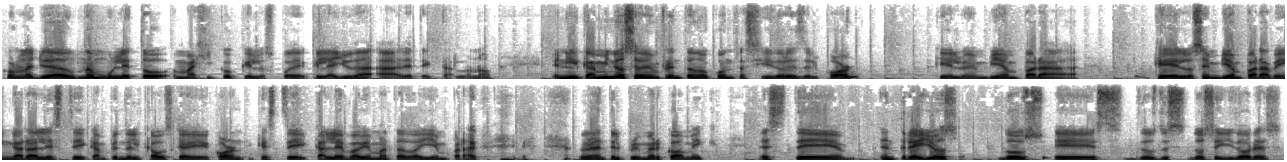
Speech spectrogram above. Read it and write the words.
con la ayuda de un amuleto mágico que, los puede, que le ayuda a detectarlo, ¿no? En el camino se va enfrentando contra seguidores del Korn, que lo envían para que los envían para vengar al este campeón del caos que, Korn- que este Caleb había matado ahí en Prague durante el primer cómic. Este, entre ellos, dos, eh, dos, dos seguidores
